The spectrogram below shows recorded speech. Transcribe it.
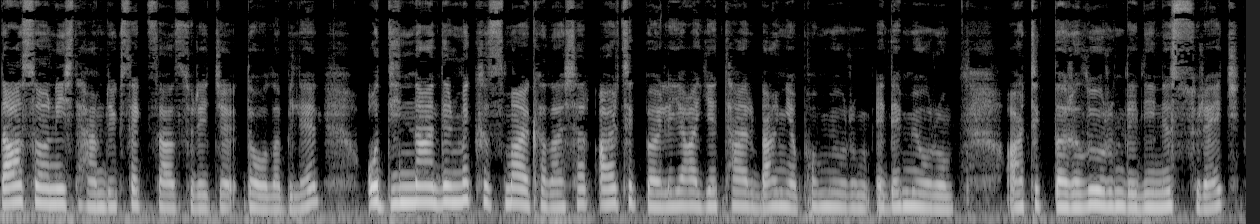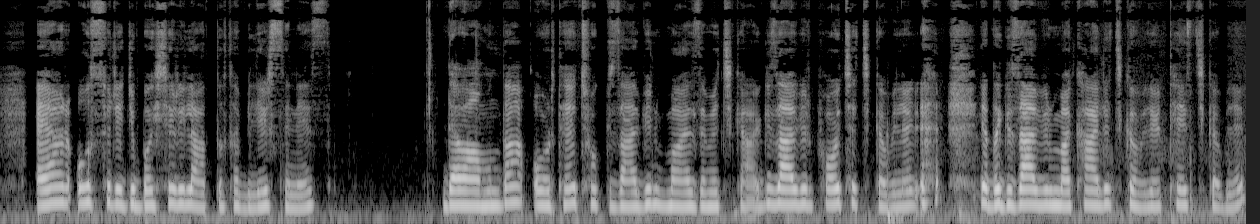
Daha sonra işte hem de yüksek lisans süreci de olabilir. O dinlendirme kısmı arkadaşlar artık böyle ya yeter ben yapamıyorum, edemiyorum, artık daralıyorum dediğiniz süreç. Eğer o süreci başarıyla atlatabilirsiniz, devamında ortaya çok güzel bir malzeme çıkar. Güzel bir poğaça çıkabilir ya da güzel bir makale çıkabilir, tez çıkabilir.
